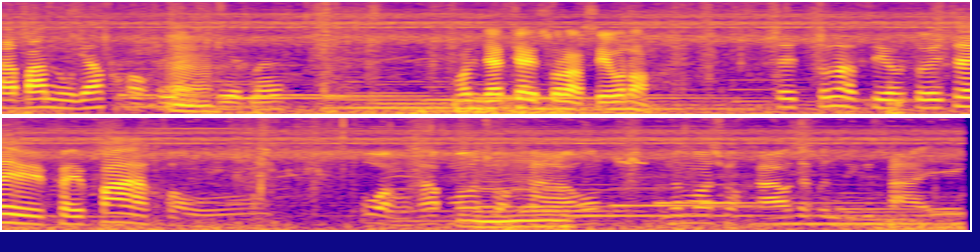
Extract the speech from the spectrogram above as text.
ถ้าบ้านลุงยัดขอขยายเขตนะๆมันยัดใจโซลาร์เซลล์เนาะเจ็ดโซลาร์เซลล์ตัวใช้ไฟฟ้าของพ่วงครับหม้อชั่วคราวนั่นหม้อชั่วคราวแต่เป็นดึงสายเอง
